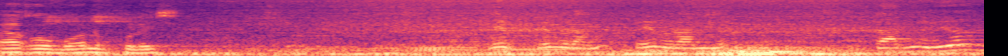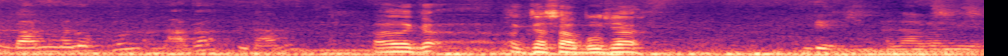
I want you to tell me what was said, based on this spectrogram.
Ah, kubo ng pulis. Eh, eh, marami, eh, marami. Dami ano yun, dami manok nun, alaga, ang dami. Ah, nag, nagsasabong siya. Hindi, alaga niya.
